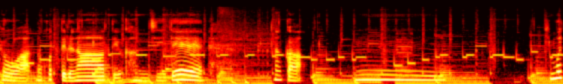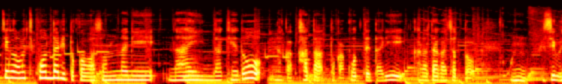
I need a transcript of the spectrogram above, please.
今日は残ってるなーっていう感じでなんかうーん気持ちが落ち込んだりとかはそんなにないんだけどなんか肩とか凝ってたり体がちょっと、うん、節々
